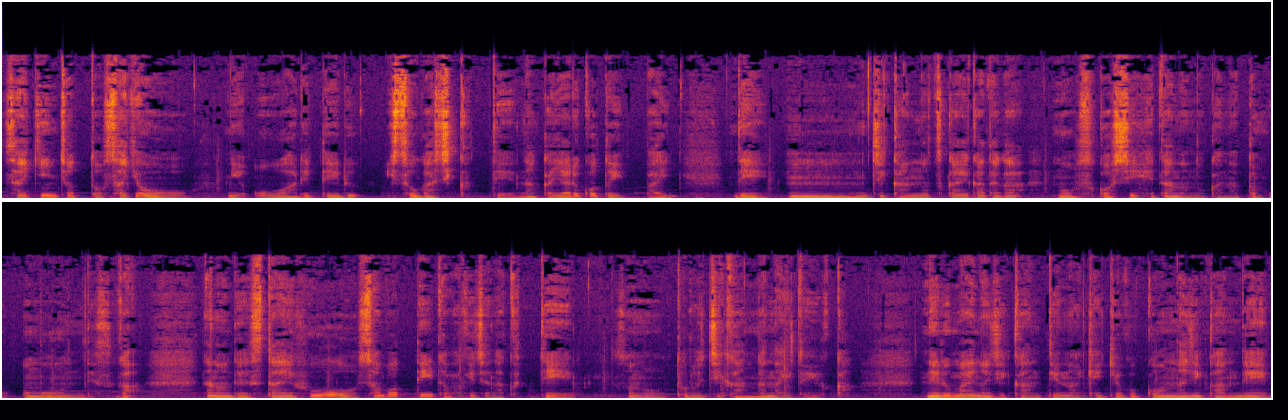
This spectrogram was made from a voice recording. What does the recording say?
最近ちょっと作業に追われてる、忙しくって、なんかやることいっぱいで、うーん、時間の使い方がもう少し下手なのかなとも思うんですが、なのでスタイフをサボっていたわけじゃなくて、その、取る時間がないというか、寝る前の時間っていうのは結局こんな時間で、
